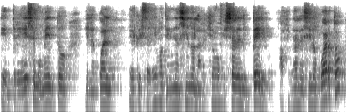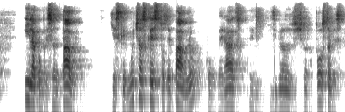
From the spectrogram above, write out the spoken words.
entre ese momento en el cual el cristianismo tenía siendo la religión oficial del imperio a final del siglo IV y la conversión de Pablo. Y es que muchos gestos de Pablo, como verás en el libro de los Hechos de los Apóstoles,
